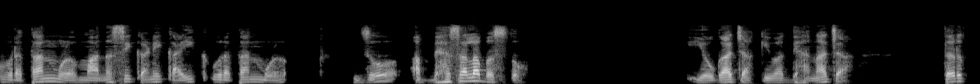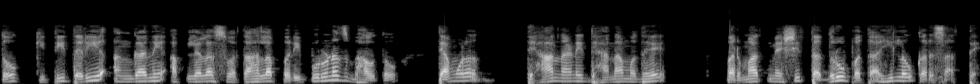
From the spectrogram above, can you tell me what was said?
व्रतांमुळं मानसिक आणि कायिक व्रतांमुळं जो अभ्यासाला बसतो योगाच्या किंवा ध्यानाच्या तर तो कितीतरी अंगाने आपल्याला स्वतःला परिपूर्णच भावतो. त्यामुळं ध्यान आणि ध्यानामध्ये परमात्म्याशी तद्रुपता ही लवकर साधते.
